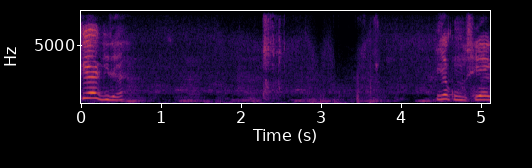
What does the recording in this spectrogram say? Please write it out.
क्या गिरा ये कौन सी है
